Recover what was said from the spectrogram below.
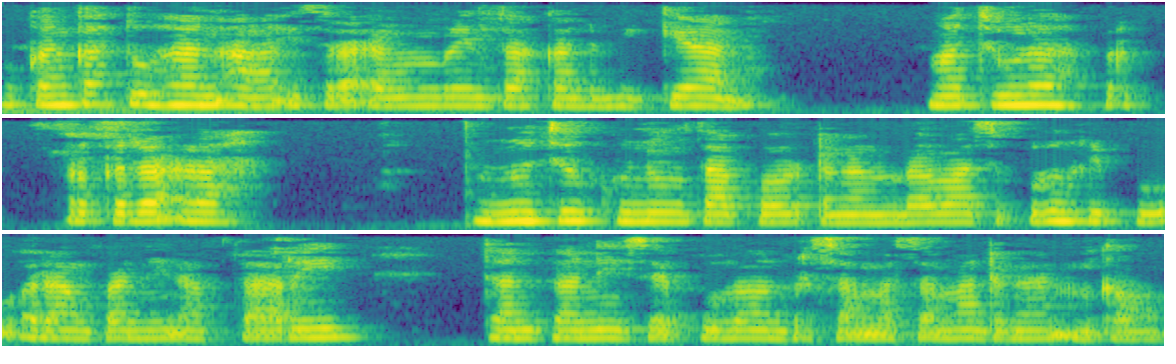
Bukankah Tuhan Allah Israel memerintahkan demikian? Majulah, ber bergeraklah menuju Gunung Tabor dengan membawa sepuluh ribu orang Bani Naftali dan Bani Sebulon bersama-sama dengan engkau.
